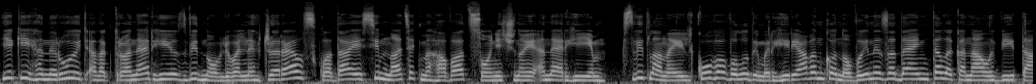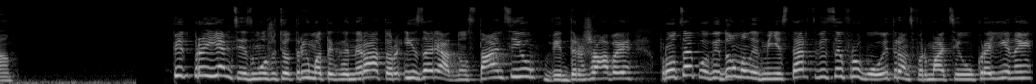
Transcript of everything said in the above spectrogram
які генерують електроенергію з відновлювальних джерел, складає 17 МВт сонячної енергії. Світлана Ількова, Володимир Гірявенко. Новини за день. Телеканал Віта. Підприємці зможуть отримати генератор і зарядну станцію від держави. Про це повідомили в Міністерстві цифрової трансформації України.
